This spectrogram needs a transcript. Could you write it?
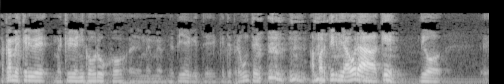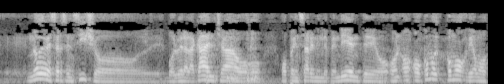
Acá me escribe, me escribe Nico Brusco, eh, me, me- me pide que te, que te pregunte, a partir de ahora, ¿qué? Digo, eh, no debe ser sencillo eh, volver a la cancha o, o pensar en Independiente, o, o, o- o cómo, cómo, digamos,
